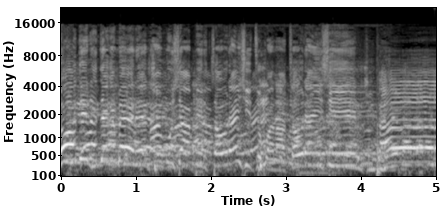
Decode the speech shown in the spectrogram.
दो दिन जग में रेना मुसाफिर चौऱ्याऐंशी चुकाना चौऱ्याऐंशी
